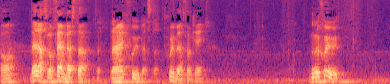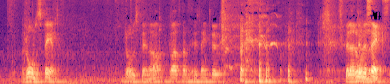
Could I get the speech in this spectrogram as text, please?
Ja. Det är alltså de fem bästa. Nej, sju bästa. Sju bästa, okej. Nummer sju. Rollspel. Rollspel, ja. Vad, vad, hur tänkte du? Spela roll? Nummer sex.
